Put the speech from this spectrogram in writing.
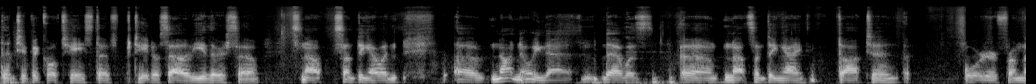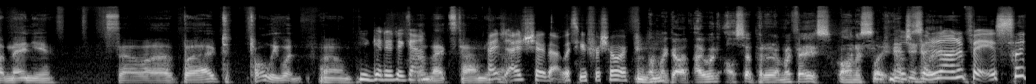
the typical taste of potato salad either, so it's not something I would. Uh, not knowing that, that was um not something I thought to order from the menu. So, uh, but I t- totally would um, you get it again. next time. I'd. I'd share that with you for sure. Oh my god, I would also put it on my face, honestly. Just put it on a face.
